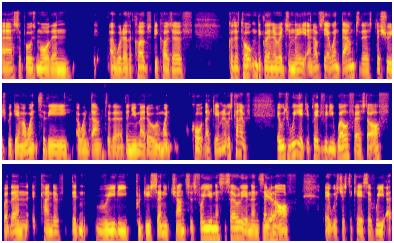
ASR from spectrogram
Uh, I suppose more than I would other clubs because of because of talking to Glenn originally, and obviously I went down to the the Shrewsbury game. I went to the I went down to the the new meadow and went caught that game, and it was kind of it was weird. You played really well first off, but then it kind of didn't really produce any chances for you necessarily. And then second yeah. half, it was just a case of we. I,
